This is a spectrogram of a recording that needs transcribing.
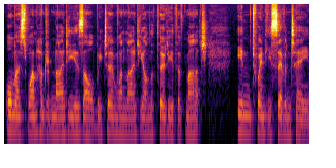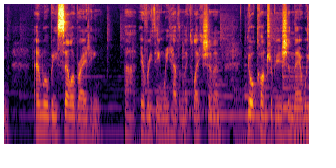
almost 190 years old. We turn 190 on the 30th of March in 2017, and we'll be celebrating uh, everything we have in the collection and your contribution there. We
